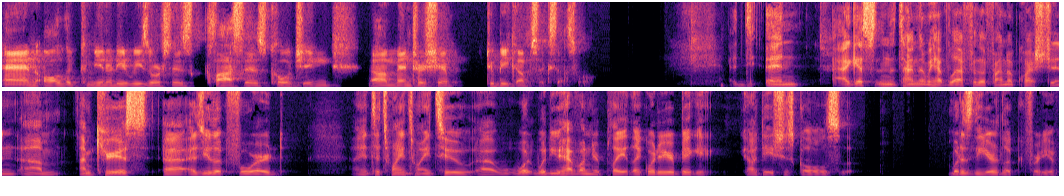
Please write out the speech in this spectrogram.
and all the community resources classes coaching uh, mentorship to become successful. And I guess in the time that we have left for the final question, um, I'm curious uh, as you look forward into 2022, uh, what what do you have on your plate? Like, what are your big audacious goals? What does the year look for you?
